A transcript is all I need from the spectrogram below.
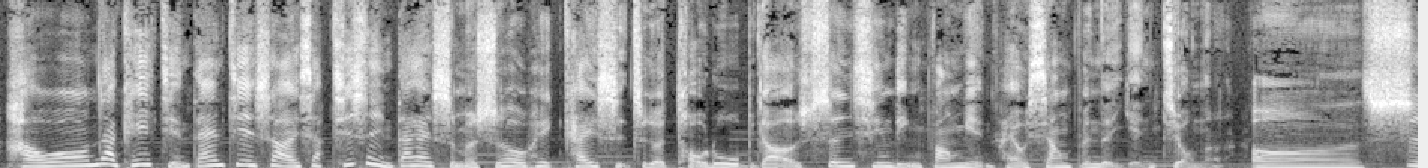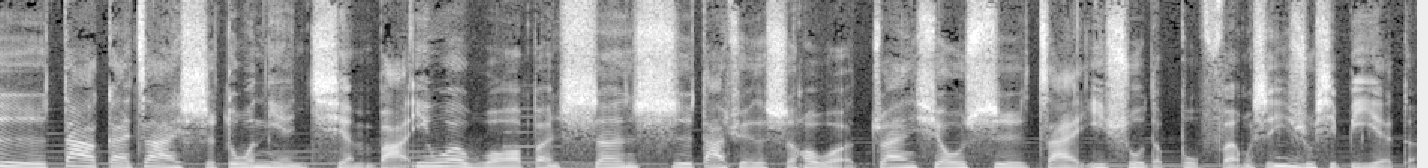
好哦，那可以简单介绍一下，其实你大概什么时候会开始这个投入比较身心灵方面还有香氛的研究呢？嗯。是大概在十多年前吧，因为我本身是大学的时候，我专修是在艺术的部分，我是艺术系毕业的。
